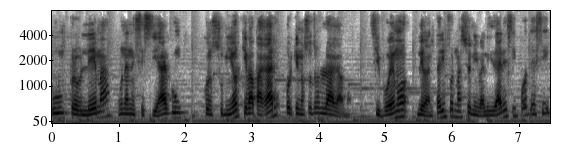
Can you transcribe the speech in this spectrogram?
un problema, una necesidad, algún consumidor que va a pagar porque nosotros lo hagamos. Si podemos levantar información y validar esa hipótesis,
